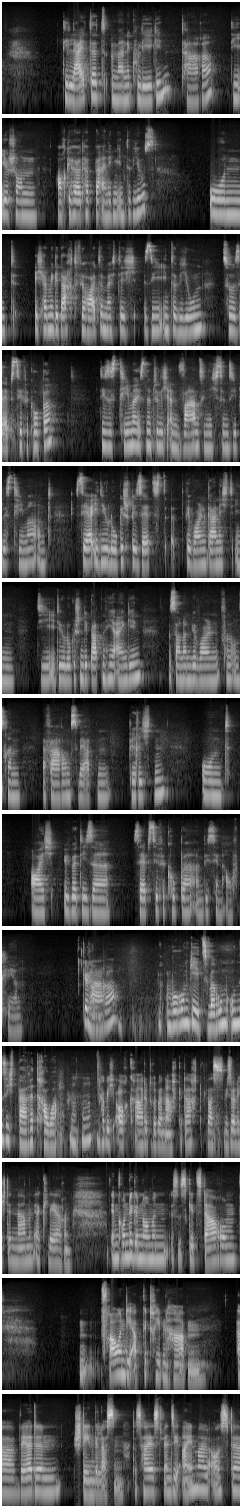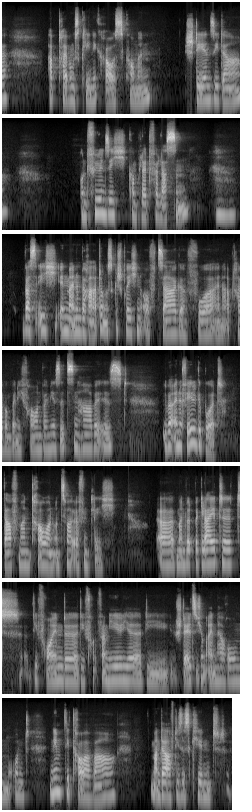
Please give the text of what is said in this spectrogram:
Die leitet meine Kollegin Tara, die ihr schon auch gehört habt bei einigen Interviews. Und ich habe mir gedacht, für heute möchte ich sie interviewen zur Selbsthilfegruppe. Dieses Thema ist natürlich ein wahnsinnig sensibles Thema und sehr ideologisch besetzt. Wir wollen gar nicht in die ideologischen Debatten hier eingehen, sondern wir wollen von unseren Erfahrungswerten berichten und euch über diese Selbsthilfegruppe ein bisschen aufklären. Genau. Clara, worum geht's? Warum unsichtbare Trauer? Mhm. Habe ich auch gerade drüber nachgedacht. Was, wie soll ich den Namen erklären? Im Grunde genommen geht es darum, Frauen, die abgetrieben haben, äh, werden stehen gelassen. Das heißt, wenn sie einmal aus der Abtreibungsklinik rauskommen, stehen sie da und fühlen sich komplett verlassen. Mhm. Was ich in meinen Beratungsgesprächen oft sage vor einer Abtreibung, wenn ich Frauen bei mir sitzen habe, ist, über eine Fehlgeburt darf man trauern und zwar öffentlich. Äh, man wird begleitet, die Freunde, die Familie, die stellt sich um einen herum und nimmt die Trauer wahr. Man darf dieses Kind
